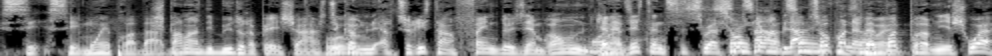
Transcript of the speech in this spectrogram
c'est, c'est moins probable. Je parle en début de repêchage. Tu sais, comme Arthurie, c'était en fin de deuxième ronde. Le Canadien, c'était une situation semblable, sauf qu'on n'avait pas de premier choix.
